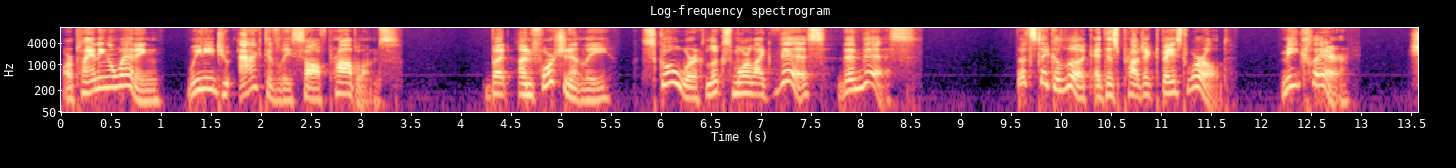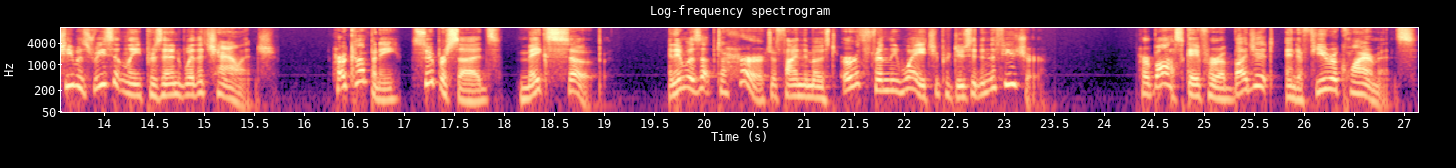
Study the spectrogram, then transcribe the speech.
or planning a wedding, we need to actively solve problems. But unfortunately, schoolwork looks more like this than this. Let's take a look at this project-based world. Meet Claire. She was recently presented with a challenge. Her company, SuperSuds, makes soap, and it was up to her to find the most earth-friendly way to produce it in the future. Her boss gave her a budget and a few requirements,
